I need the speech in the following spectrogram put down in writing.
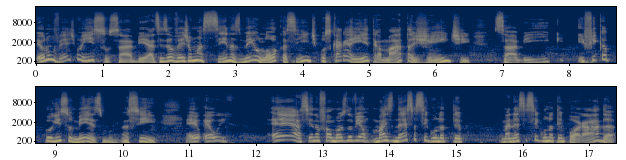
eu não vejo isso, sabe? Às vezes eu vejo umas cenas meio loucas assim, tipo, os caras entram, mata gente, sabe? E, e fica por isso mesmo, assim. Eu, eu, é a cena famosa do avião. Mas nessa segunda temporada mas nessa segunda temporada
